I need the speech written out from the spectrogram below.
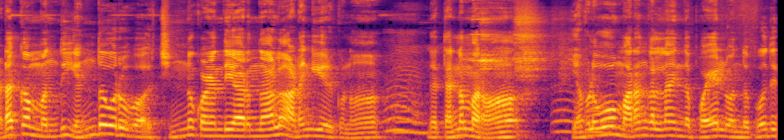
அடக்கம் வந்து எந்த ஒரு சின்ன குழந்தையா இருந்தாலும் அடங்கி இருக்கணும். இந்த தென்னை மரம் எவ்வளவோ மரங்கள்லாம் இந்த புயல் வந்தபோது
